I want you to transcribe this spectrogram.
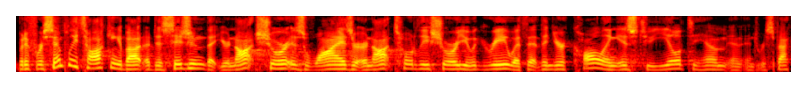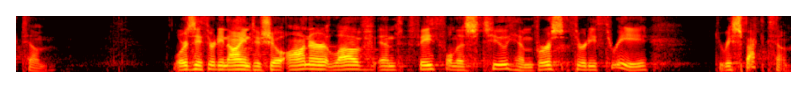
But if we're simply talking about a decision that you're not sure is wise or not totally sure you agree with it, then your calling is to yield to Him and, and respect Him. Lord's Day 39, to show honor, love, and faithfulness to him. Verse 33, to respect him.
